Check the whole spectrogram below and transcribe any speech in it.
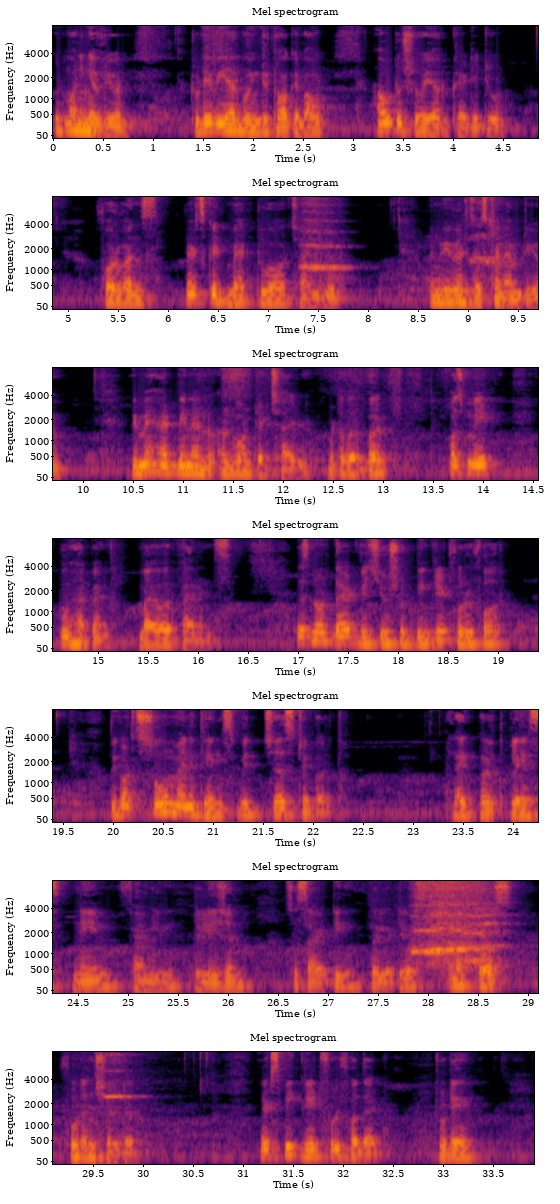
Good morning, everyone. Today we are going to talk about how to show your gratitude. For once, let's get back to our childhood when we were just an embryo. We may have been an unwanted child, but our birth was made to happen by our parents. Is not that which you should be grateful for? We got so many things with just a birth, like birthplace, name, family, religion, society, relatives, and of course, food and shelter. Let's be grateful for that. Today,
